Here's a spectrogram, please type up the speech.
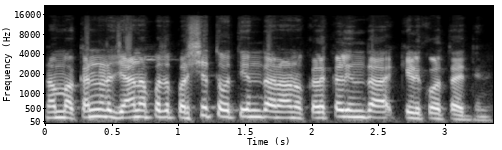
ನಮ್ಮ ಕನ್ನಡ ಜಾನಪದ ಪರಿಷತ್ ವತಿಯಿಂದ ನಾನು ಕಳಕಳಿಯಿಂದ ಕೇಳಿಕೊಳ್ತಾ ಇದ್ದೇನೆ.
